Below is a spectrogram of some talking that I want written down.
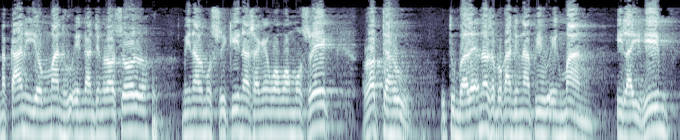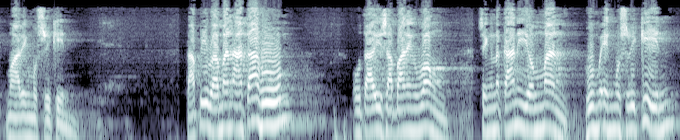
Nekani ya manhu ing Kanjeng Rasul. Minal musyrikina saking wong-wong musyrik. Raddahu. Utu balekna sapa Kanjeng Nabi ing man. Ilaihim maring musyrikin. Tapi waman atahum utawi sapaning wong sing nekani ya man hum ing musyrikin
